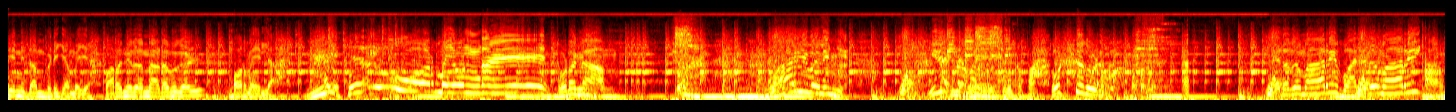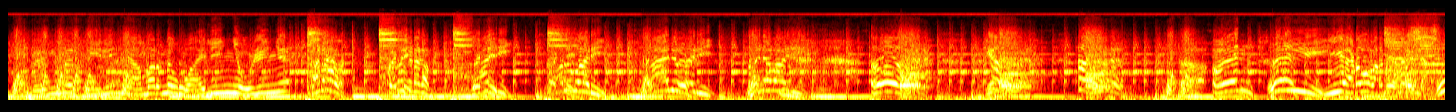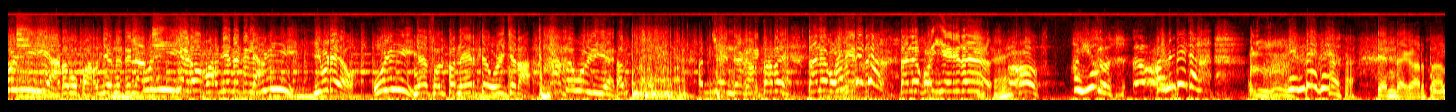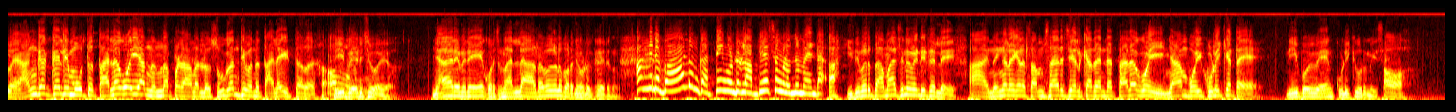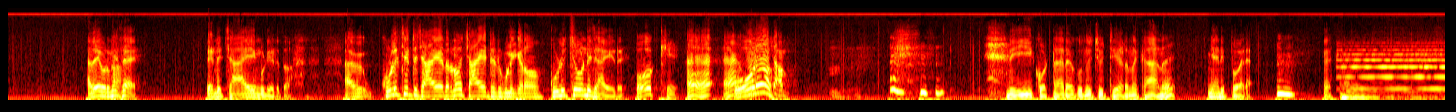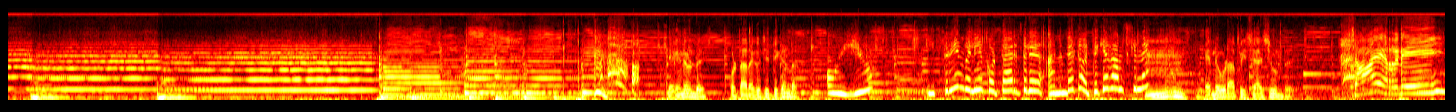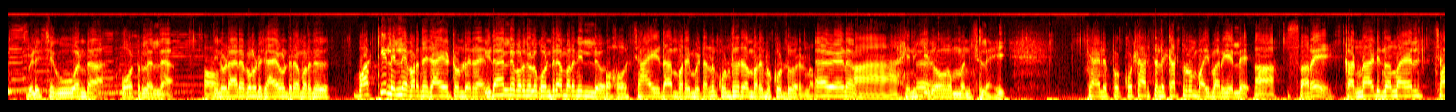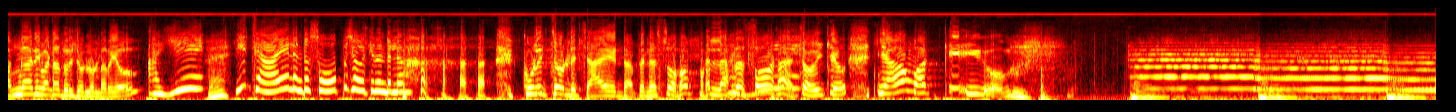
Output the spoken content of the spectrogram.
ഇനി ദം പിടിക്കാൻ വയ്യ. പറഞ്ഞു തന്ന അടവുകൾ ഓർമ്മയില്ല. ഓർമ്മയുണ്ട്. തുടങ്ങാം. വാരി വലിഞ്ഞ്. ഇടത് മാറി വലത് മാറി. നിന്ന് തിരിഞ്ഞമർന്ന് വലിഞ്ഞൊഴിഞ്ഞ് കടകം വെട്ടി. കടകം വാരി. വാരി. വാരി. ഈ അടവ് പറഞ്ഞു തന്നിട്ടില്ല. ഈ അടവ് പറഞ്ഞു തന്നിട്ടില്ല. ഈ അടവ് പറഞ്ഞു തന്നിട്ടില്ല. ഇവിടെയോ? ഒഴി ഞാൻ സ്വല്പം നേരത്തെ ഒഴിച്ചതാ. അത് ഒഴിയാൻ. എന്റെ കർത്താവ് തല കൊയ്യരുത് തല കൊയ്യരുത് അയ്യോ എന്റെ കർത്താവ് അങ്കക്കലി മൂത്ത് തല കൊയ്യാൻ നിന്നപ്പോഴാണല്ലോ സുഗന്ധി വന്ന് തലയിട്ടത്. നീ പേടിച്ചു പോയോ? ഞാൻ ഇവരെ കുറച്ച് നല്ല അടവുകൾ പറഞ്ഞു കൊടുക്കായിരുന്നു അങ്ങനെ വാളും കത്തിയും കൊണ്ടുള്ള അഭ്യാസങ്ങളൊന്നും വേണ്ട. ആ ഇത് വെറും തമാശന് വേണ്ടിട്ടല്ലേ ആ നിങ്ങളിങ്ങനെ സംസാരിച്ചേൽക്കാതെ എന്റെ തല കൊയ്യി ഞാൻ പോയി കുളിക്കട്ടെ. നീ പോയി വേഗം കുളിക്കൂ ഉർമീസ. ഓ. അതെ ഉർമീസേ. രണ്ട് ചായയും കൂടി എടുത്തോ. കുളിച്ചിട്ട് ചായ ഇടണോ? ചായ ഇട്ടിട്ട് കുളിക്കണോ? കുളിച്ചോണ്ട് ചായ ഇട്. ഓക്കെ. ഓടോ. നീ ഈ കൊട്ടാരമൊക്കെ ഒന്ന് ചുറ്റി കിടന്ന് കാണ്. ഞാനിപ്പോ വരാം. എങ്ങനെയുണ്ട്? കൊട്ടാരൊക്കെ ചുറ്റിക്കണ്ട. അയ്യോ ഇത്രയും വലിയ കൊട്ടാരത്തിൽ അനന്തേട്ട ഒറ്റയ്ക്കാ താമസിക്കുന്നത് എന്റെ കൂടെ ആ പിശാശുണ്ട്. ചായ റെഡി വിളിച്ച് കൂവണ്ട ഹോട്ടലല്ല. നിന്നോട് ആരാ ചായ കൊണ്ടുവരാൻ പറഞ്ഞത്? വക്കീലല്ലേ പറഞ്ഞ ചായ ഇട്ടുകൊണ്ടുവരാൻ? ഇടാനല്ലേ പറഞ്ഞോളൂ കൊണ്ടുവരാൻ പറഞ്ഞില്ലല്ലോ. ഓഹോ ചായ ഇടാൻ പറയുമ്പോഴാണ് കൊണ്ടുവരാൻ പറയുമ്പോ കൊണ്ടുവരണം. ആ, വേണം. ആ എനിക്ക്. രോഗം മനസ്സിലായി. ഞാനിപ്പോ കൊട്ടാരത്തിലെ കട്ടുറുമ്പായി മാറിയല്ലേ? ആ. സാറേ കണ്ണാടി നന്നായാൽ ചങ്ങാതി വേണ്ടാത്തൊരു ചൊല്ലുണ്ടറിയോ? അയ്യേ ഏ? ഈ ചായയിൽ എന്തോ സോപ്പ് ചോദിക്കുന്നുണ്ടല്ലോ. കുളിച്ചോണ്ട് ചായ ഇട്ടാ പിന്നെ സോപ്പല്ലാതെ സോഡ ചോദിക്കൂ. ഞാൻ വക്കീ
